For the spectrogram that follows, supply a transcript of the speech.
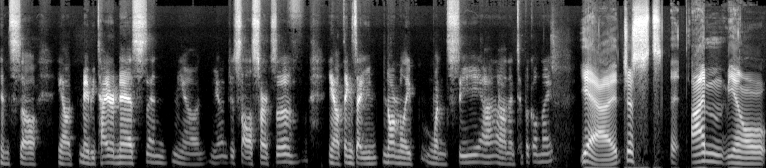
and so you know maybe tiredness and you know you know just all sorts of you know things that you normally wouldn't see uh, on a typical night. Yeah, it just I'm you know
